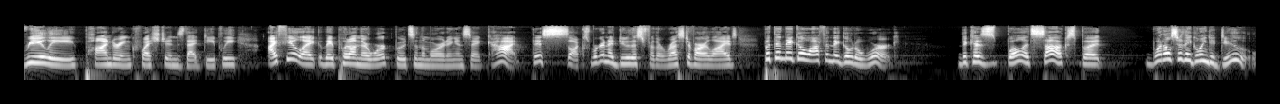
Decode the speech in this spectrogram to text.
really pondering questions that deeply. I feel like they put on their work boots in the morning and say, God, this sucks. We're going to do this for the rest of our lives. But then they go off and they go to work. Because, well, it sucks, but what else are they going to do?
